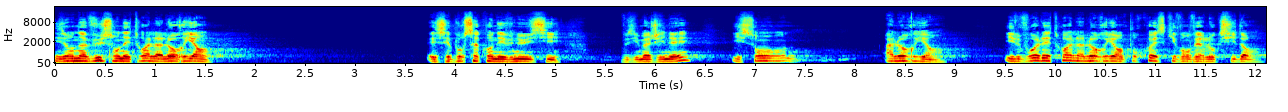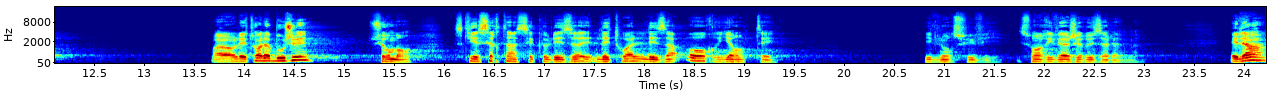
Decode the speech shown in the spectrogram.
Ils, on a vu son étoile à l'Orient. Et c'est pour ça qu'on est venu ici. Vous imaginez? Ils sont à l'Orient. Ils voient l'étoile à l'Orient. Pourquoi est-ce qu'ils vont vers l'Occident? Alors l'étoile a bougé? Sûrement. Ce qui est certain, c'est que l'étoile les a orientés. Ils l'ont suivi. Ils sont arrivés à Jérusalem. Et là,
